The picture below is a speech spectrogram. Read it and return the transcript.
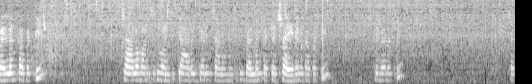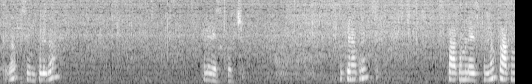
బెల్లం కాబట్టి చాలా మంచిది. ఒంటికి ఆరోగ్యానికి చాలా మంచిది. బెల్లం పెట్టచ్చు ఐరన్ కాబట్టి పిల్లలకి. చక్కగా సింపుల్గా ఇలా వేసుకోవచ్చు. ఓకేనా ఫ్రెండ్స్? పాకంలో వేసుకుందాం. పాకం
